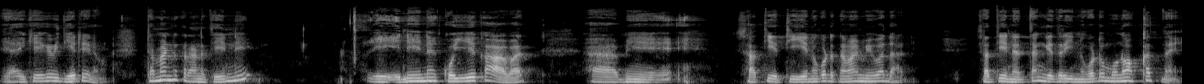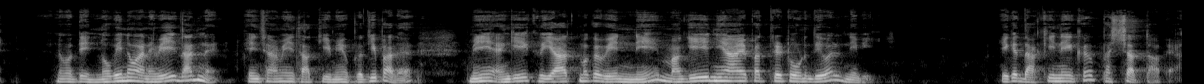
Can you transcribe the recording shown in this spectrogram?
එයා එක එක විදිහට එනවා. Tamanne කරන්න තියෙන්නේ ඒ එනේන කොයි එක ආවත් මේ සතිය තියෙනකොට තමයි මේව දාන්නේ. සතිය නැත්තම් gedara ඉන්නකොට මොනවත් නැහැ. නමුත් ඒ නොවෙනව නෙවෙයි දන්නේ. ඒ නිසා මේ සතිය මේ ප්‍රතිපල මේ ඇඟේ ක්‍රියාත්මක වෙන්නේ මගේ න්‍යාය පත්‍රයට ඕන දේවල් නෙවෙයි. ඒක දකින්න එක පශ්චාත්තාපයක්.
